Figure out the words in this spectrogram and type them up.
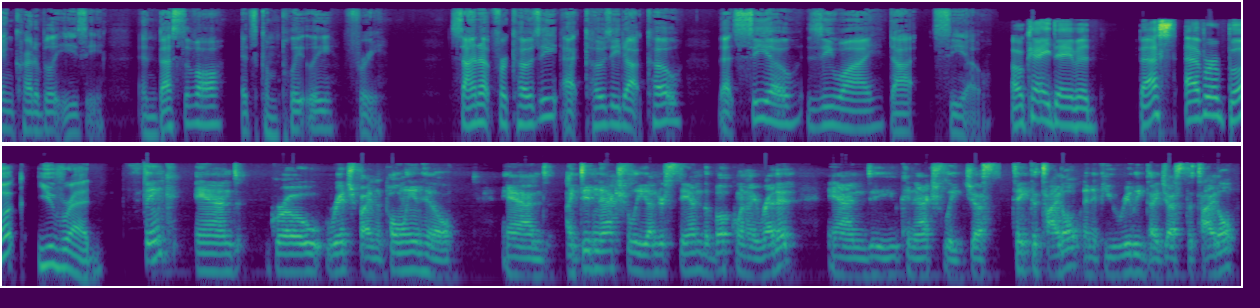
incredibly easy. And best of all, it's completely free. Sign up for Cozy at cozy.co. That's C O Z Y dot C O. Okay, David. Best ever book you've read? Think and Grow Rich by Napoleon Hill. And I didn't actually understand the book when I read it. And you can actually just take the title. And if you really digest the title,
